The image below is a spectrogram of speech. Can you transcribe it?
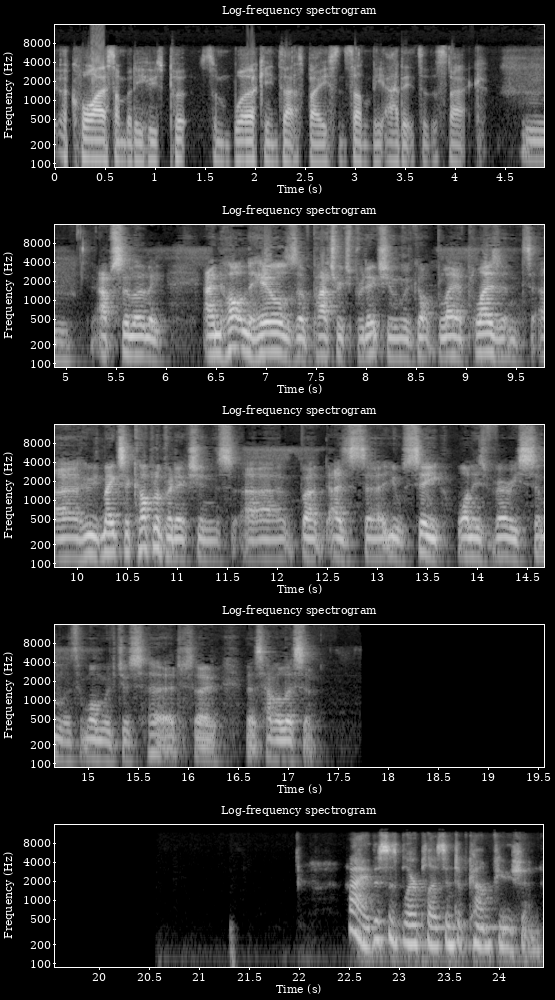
acquire somebody who's put some work into that space and suddenly add it to the stack. Mm, absolutely. And hot on the heels of Patrick's prediction, we've got Blair Pleasant, uh, who makes a couple of predictions, uh, but as uh, you'll see, one is very similar to one we've just heard. So let's have a listen. Hi, this is Blair Pleasant of COMMfusion.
